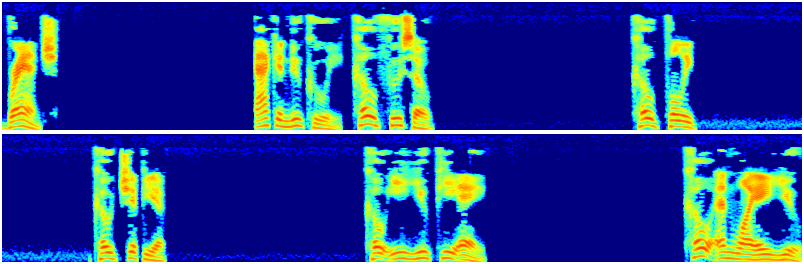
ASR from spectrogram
Branch Akanukui, Ko Fuso. Ko Puli. Ko Chipia. Ko EUPA Ko NYAU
